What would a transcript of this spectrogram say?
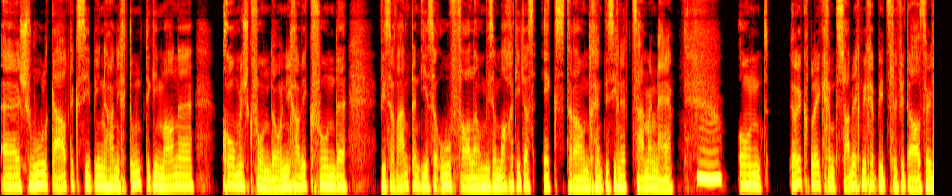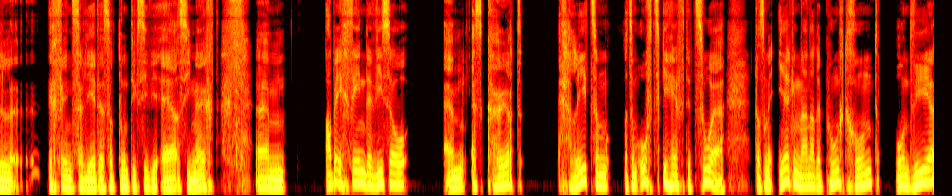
äh, schwul geoutet war, habe ich duntige Männer komisch gefunden. Und ich habe gefunden, wieso wollen denn die so auffallen und wieso machen die das extra und können die sich nicht zusammennehmen? Mhm. Und rückblickend schäme ich mich ein bisschen für das, weil ich finde, soll jeder so tuntig sein, wie er sie möchte. Ähm, aber ich finde, wieso, ähm, es gehört ein bisschen zum, zum Aufzugeheft dazu, dass man irgendwann an den Punkt kommt und wie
